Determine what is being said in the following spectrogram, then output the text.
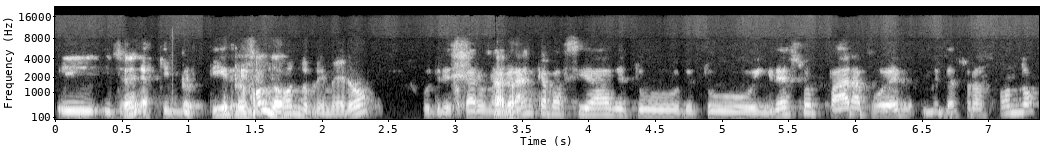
Y, tendrías que invertir en el fondo primero utilizar una gran capacidad de tu, de tu ingreso para poder meterlo al fondo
